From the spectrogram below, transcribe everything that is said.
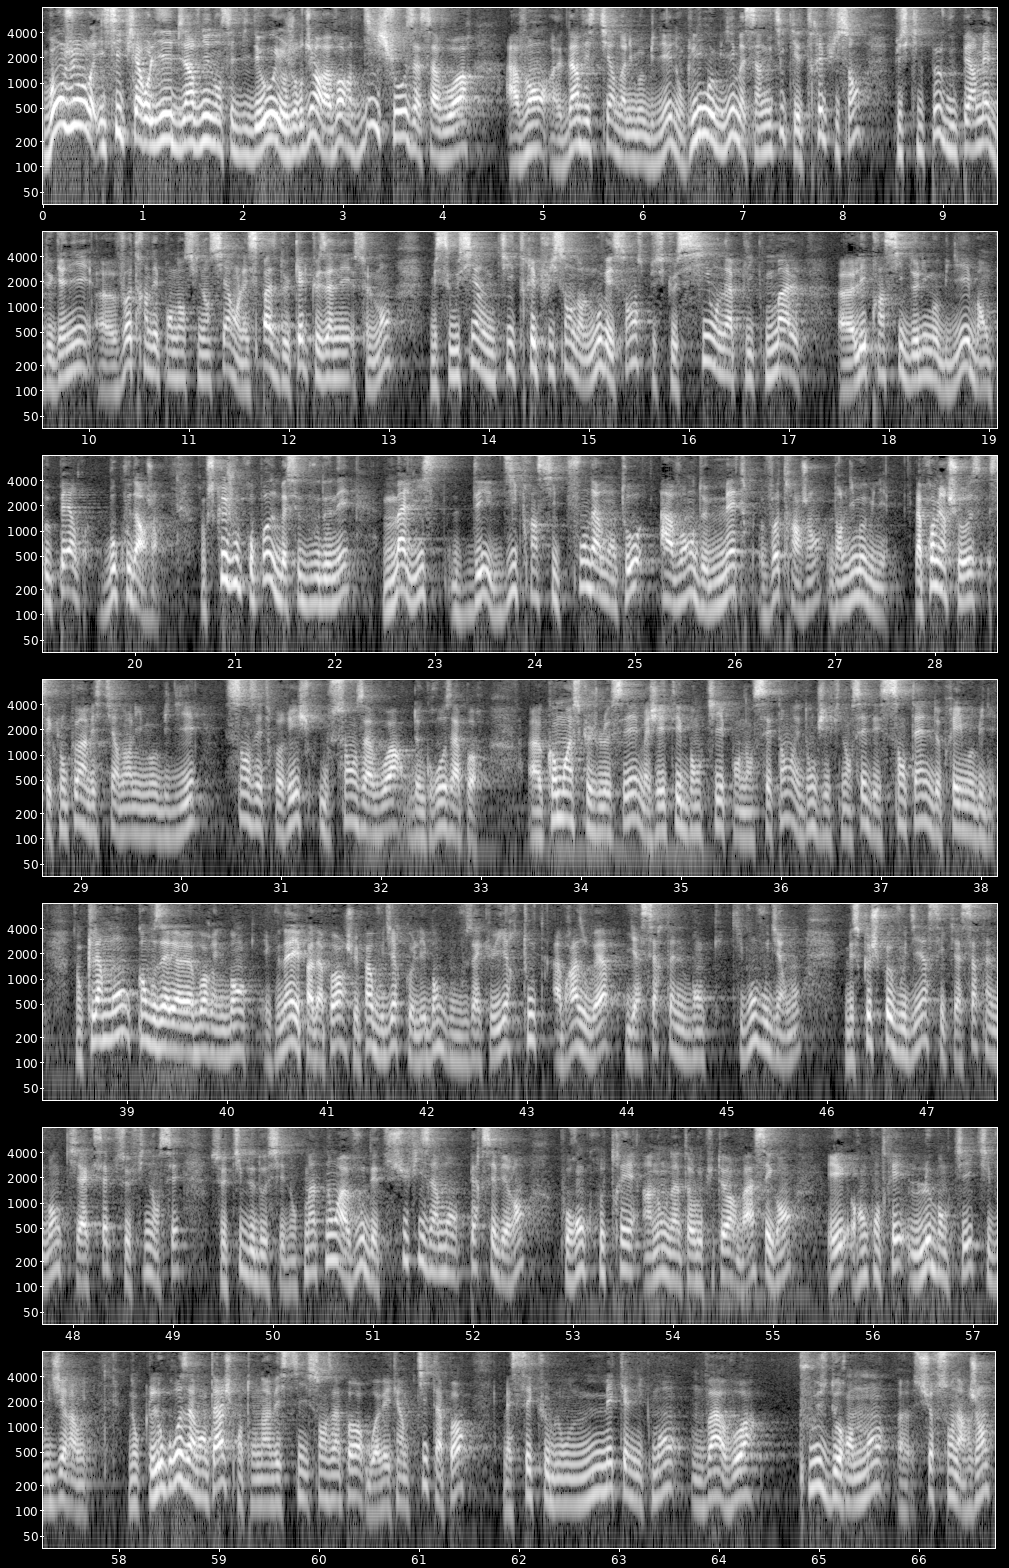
Bonjour, ici Pierre Ollier, bienvenue dans cette vidéo et aujourd'hui on va voir 10 choses à savoir avant euh, d'investir dans l'immobilier. Donc l'immobilier, bah, c'est un outil qui est très puissant puisqu'il peut vous permettre de gagner euh, votre indépendance financière en l'espace de quelques années seulement, mais c'est aussi un outil très puissant dans le mauvais sens puisque si on applique mal euh, les principes de l'immobilier, bah, on peut perdre beaucoup d'argent. Donc ce que je vous propose, bah, c'est de vous donner ma liste des 10 principes fondamentaux avant de mettre votre argent dans l'immobilier. La première chose, c'est que l'on peut investir dans l'immobilier sans être riche ou sans avoir de gros apports. Euh, comment est-ce que je le sais? Ben, J'ai été banquier pendant 7 ans et donc j'ai financé des centaines de prêts immobiliers. Donc clairement, quand vous allez avoir une banque et que vous n'avez pas d'apport, je ne vais pas vous dire que les banques vont vous accueillir toutes à bras ouverts. Il y a certaines banques qui vont vous dire non. Mais ce que je peux vous dire, c'est qu'il y a certaines banques qui acceptent de financer ce type de dossier. Donc maintenant, à vous d'être suffisamment persévérant pour recruter un nombre d'interlocuteurs bah, assez grand et rencontrer le banquier qui vous dira oui. Donc le gros avantage quand on investit sans apport ou avec un petit apport, ben, c'est que l'on mécaniquement on va avoir plus de rendement euh, sur son argent.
